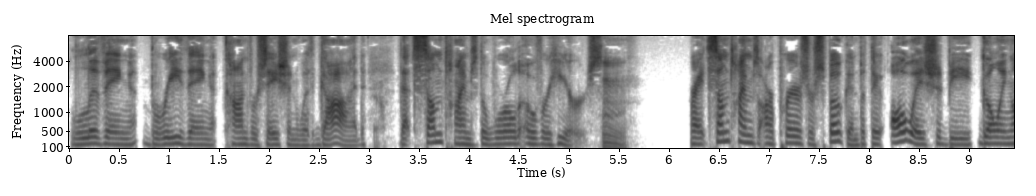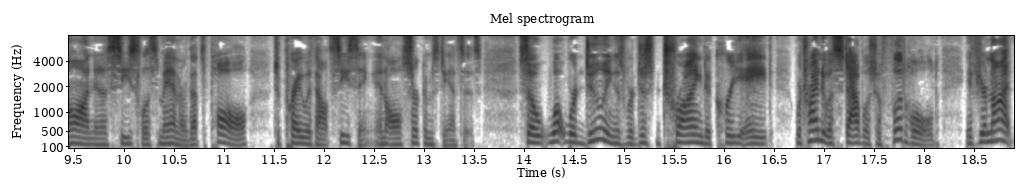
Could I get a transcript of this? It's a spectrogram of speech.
living, breathing conversation with God that sometimes the world overhears. Hmm. Right? Sometimes our prayers are spoken, but they always should be going on in a ceaseless manner. That's Paul to pray without ceasing in all circumstances. So what we're doing is we're just trying to create, we're trying to establish a foothold. If you're not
